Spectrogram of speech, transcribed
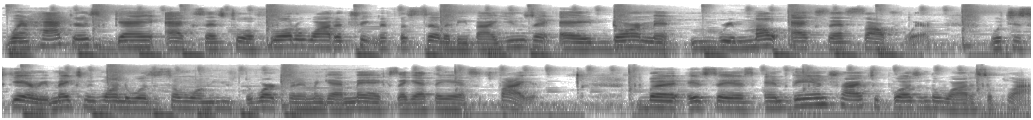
when hackers gained access to a Florida water treatment facility by using a dormant remote access software, which is scary. It makes me wonder was it someone who used to work for them and got mad because they got their asses fired. But it says, and then tried to poison the water supply.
